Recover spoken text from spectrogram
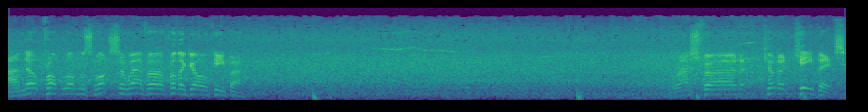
And no problems whatsoever for the goalkeeper. Rashford couldn't keep it.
